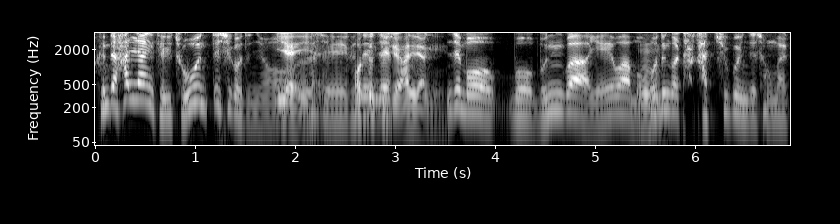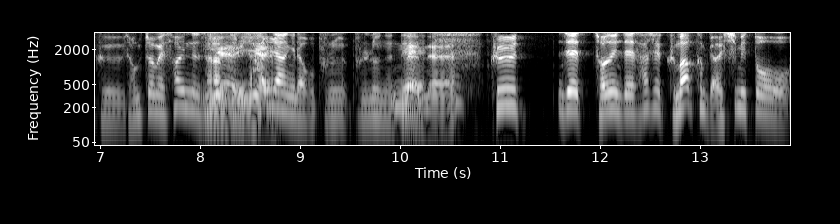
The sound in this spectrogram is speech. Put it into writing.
근데 한량이 되게 좋은 뜻이거든요. 예, 예. 사실 어떤 뜻이에요, 한량이? 이제 뭐 뭐 문과 예와 뭐 음. 모든 걸 다 갖추고 이제 정말 그 정점에 서 있는 사람들을 예, 예. 한량이라고 부르, 부르는데 네, 네. 그 이제 저는 이제 사실 그만큼 열심히 또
